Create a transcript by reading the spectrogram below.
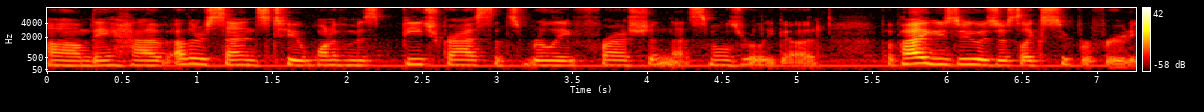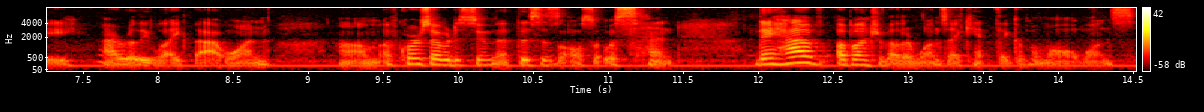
Um, they have other scents too. One of them is beach grass that's really fresh and that smells really good. Papaya Yuzu is just like super fruity. I really like that one. Um, of course, I would assume that this is also a scent. They have a bunch of other ones. I can't think of them all at once.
